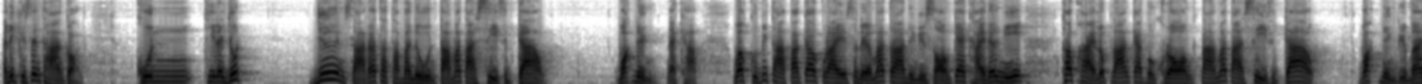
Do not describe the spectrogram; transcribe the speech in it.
อันนี้คือเส้นทางก่อน คุณธีรยุทธ์ยื่นสารรัฐธรรมนูญตามมาตรา 49 วรรคหนึ่งนะครับ ว่าคุณพิธาพรรคก้าวไกลเสนอมาตรา1นึแก้ไขเรื่องนี้ เข้าข่ายลบล้างการปกครองตามมาตรา 49 วรรคหนึ่งหรือไม่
